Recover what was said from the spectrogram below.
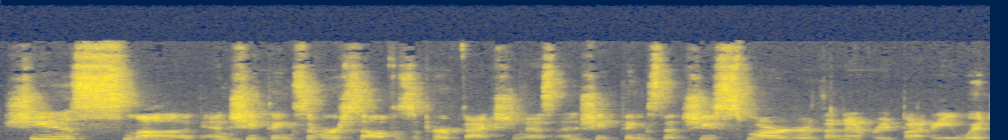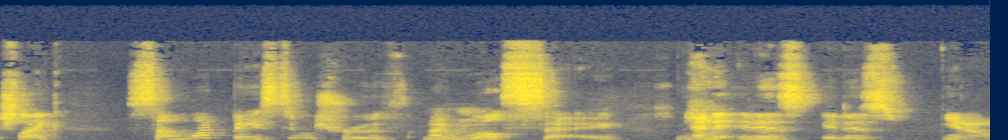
she is smug and she thinks of herself as a perfectionist and she thinks that she's smarter than everybody, which like somewhat based in truth, I Mhm. will say. And it, it is it is, you know,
